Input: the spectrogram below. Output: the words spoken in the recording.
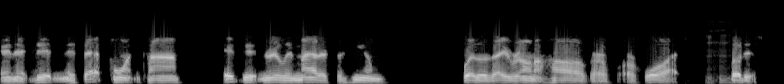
and it didn't at that point in time. It didn't really matter to him whether they run a hog or or what, Mhm. but it's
